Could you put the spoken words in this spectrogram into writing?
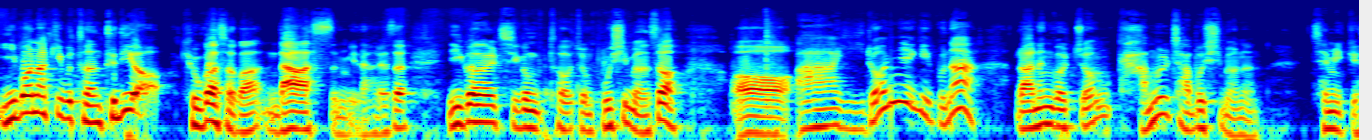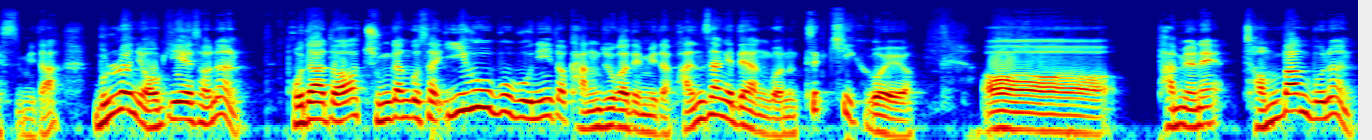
이번 학기부터는 드디어 교과서가 나왔습니다. 그래서 이걸 지금부터 좀 보시면서 어, 아 이런 얘기구나라는 걸 좀 감을 잡으시면은 재밌겠습니다. 물론 여기에서는 보다 더 중간고사 이후 부분이 더 강조가 됩니다. 관상에 대한 거는 특히 그거예요. 어, 반면에 전반부는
